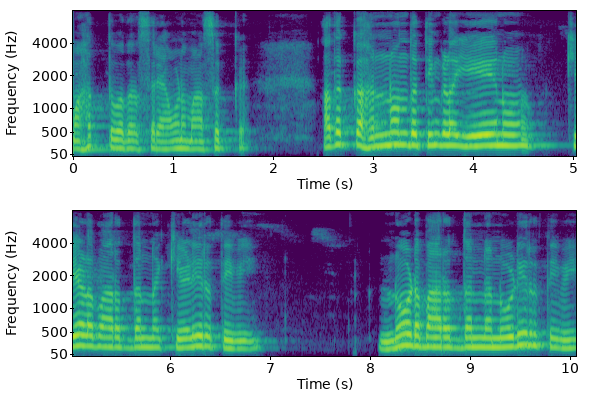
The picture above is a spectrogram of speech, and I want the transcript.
ಮಹತ್ವದ ಶ್ರಾವಣ ಮಾಸಕ್ಕೆ. ಅದಕ್ಕೆ ಹನ್ನೊಂದು ತಿಂಗಳ ಏನು ಕೇಳಬಾರದ್ದನ್ನು ಕೇಳಿರ್ತೀವಿ, ನೋಡಬಾರದ್ದನ್ನು ನೋಡಿರ್ತೀವಿ,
